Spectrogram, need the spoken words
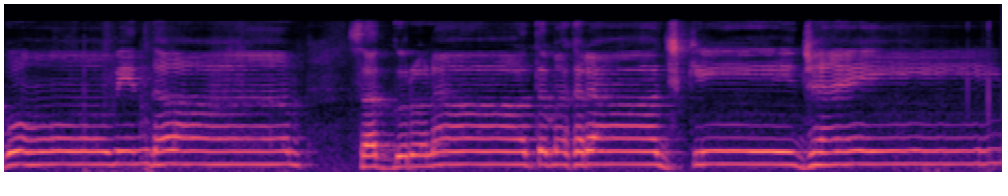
गोविन्द। सद्गुरुनाथमहराज की जय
